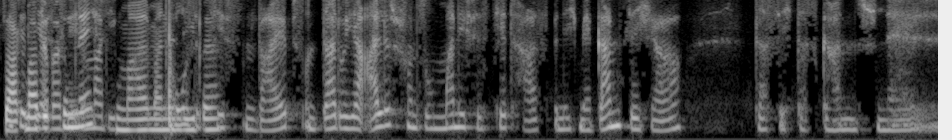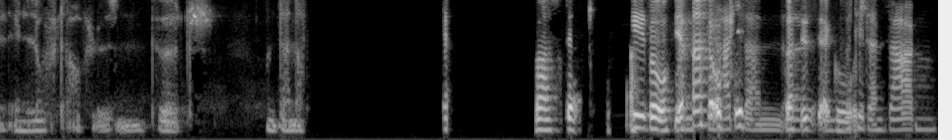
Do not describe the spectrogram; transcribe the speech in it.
sag mal bis zum nächsten Mal, meine Liebe. Positivsten Vibes und da du ja alles schon so manifestiert hast, bin ich mir ganz sicher, dass sich das ganz schnell in Luft auflösen wird und dann auf was der Ach so, ja, der okay. dann, das ist ja gut. wird dir dann sagen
